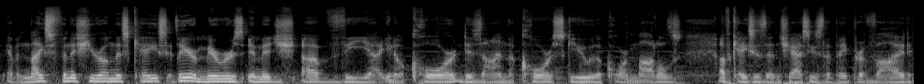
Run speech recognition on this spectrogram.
We have a nice finish here on this case. Clear mirrors image of the, uh, you know, core design, the core SKU, the core models of cases and chassis that they provide.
